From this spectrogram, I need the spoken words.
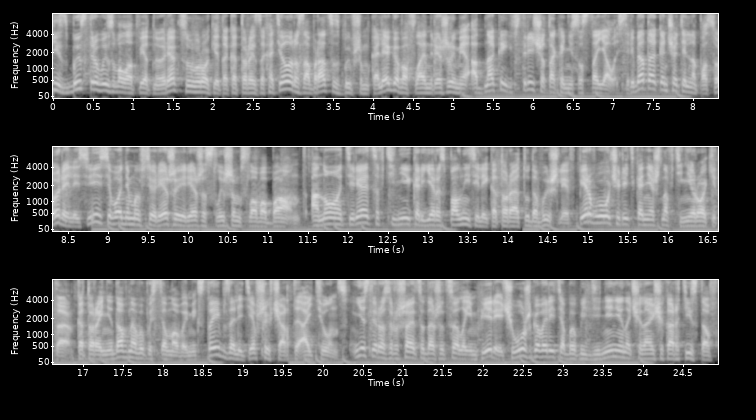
Дис быстро вызвал ответную реакцию у Рокета, который захотел разобраться с бывшим коллегой в офлайн режиме, однако их встреча так и не состоялась. Ребята окончательно поссорились, и сегодня мы все реже и реже слышим слово Bound. Оно теряется в тени карьер исполнителей, которые оттуда вышли. В первую очередь, конечно, в тени Рокета, который недавно выпустил новый микстейп, залетевший в чарты iTunes. Если разрушается даже целая империя, чего уж говорить об объединении начинающих артистов.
